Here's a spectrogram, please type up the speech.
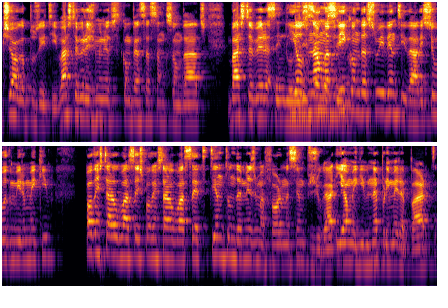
que joga positivo. Basta ver os minutos de compensação que são dados, basta ver. Sem e dúvida, eles não é abdicam sigla. da sua identidade. E se eu admiro uma equipe, podem estar a levar 6, podem estar a levar 7, tentam da mesma forma sempre jogar. E é uma equipe na primeira parte,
